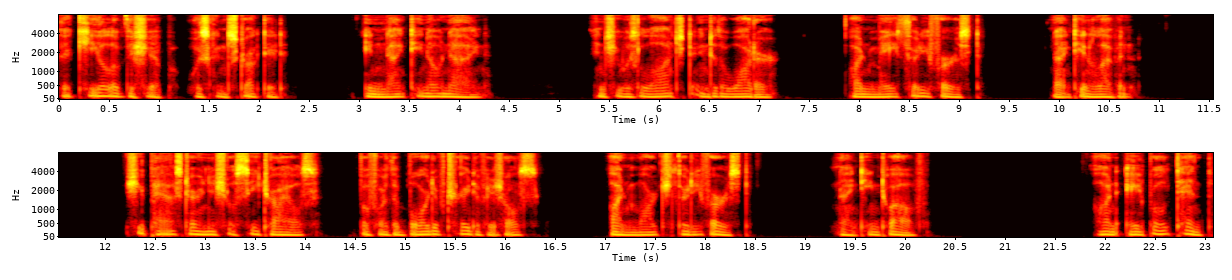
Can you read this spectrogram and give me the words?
The keel of the ship was constructed in 1909, and she was launched into the water on May 31st, 1911. She passed her initial sea trials before the Board of Trade officials on March 31st, 1912. On April 10th,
